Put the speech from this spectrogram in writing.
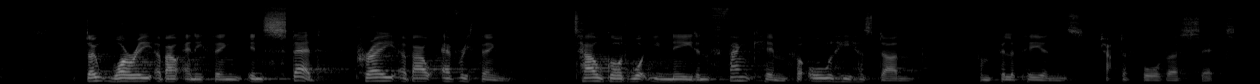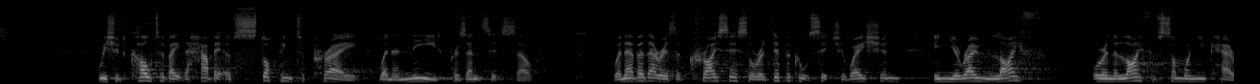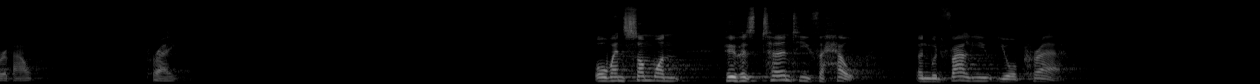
Don't worry about anything. Instead, pray about everything. Tell God what you need and thank him for all he has done. From Philippians chapter 4 verse 6. We should cultivate the habit of stopping to pray when a need presents itself. Whenever there is a crisis or a difficult situation in your own life or in the life of someone you care about, pray. Or when someone who has turned to you for help and would value your prayer,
